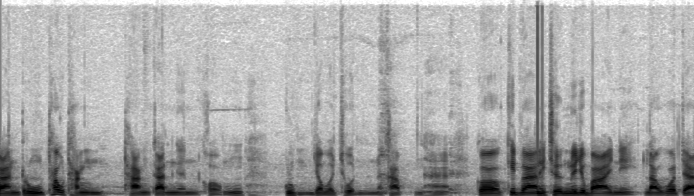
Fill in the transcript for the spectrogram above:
การรู้เท่าทางทางการเงินของกลุ่มเยาวชนนะครับนะฮะก็คิดว่าในเชิงนโยบายนี่เราก็จะ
